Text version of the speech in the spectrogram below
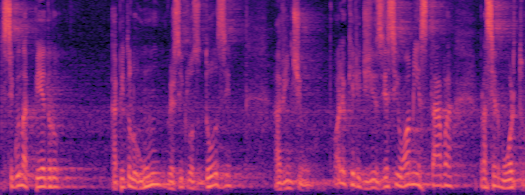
2 Pedro, capítulo 1, versículos 12 a 21. Olha o que ele diz: esse homem estava para ser morto.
